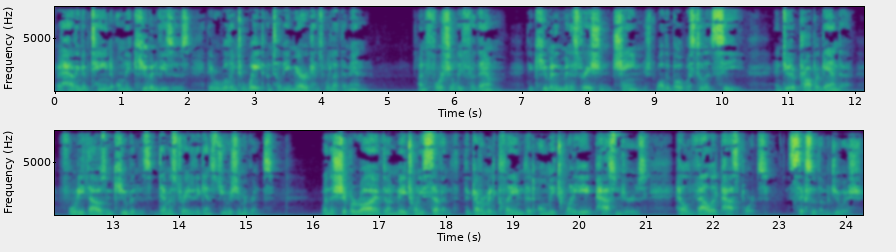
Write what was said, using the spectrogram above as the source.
but having obtained only Cuban visas, they were willing to wait until the Americans would let them in. Unfortunately for them, the Cuban administration changed while the boat was still at sea, and due to propaganda, 40,000 Cubans demonstrated against Jewish immigrants. When the ship arrived on May 27th, the government claimed that only 28 passengers held valid passports, six of them Jewish.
